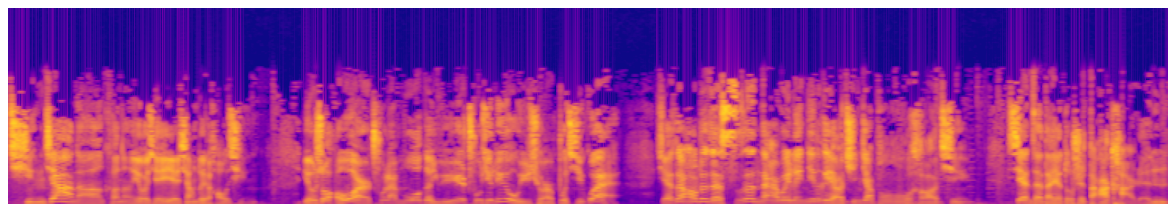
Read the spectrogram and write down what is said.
请假呢可能有些也相对好请，有时候偶尔出来摸个鱼，出去溜一圈不奇怪。现在好多在私人单位的，你那个要请假不好请。现在大家都是打卡人。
